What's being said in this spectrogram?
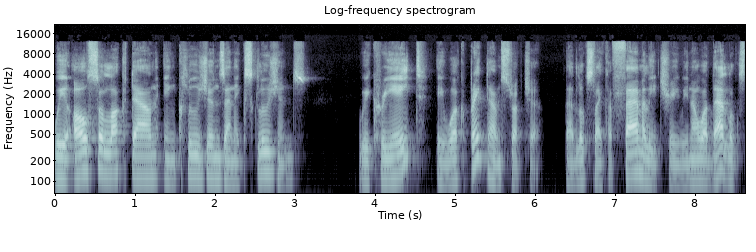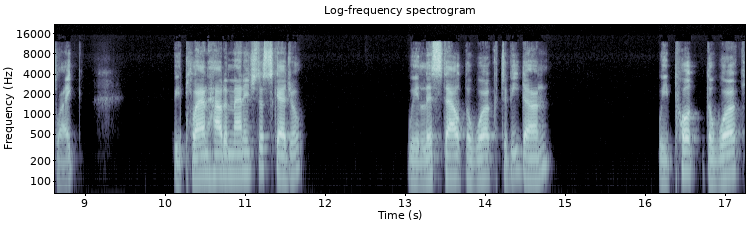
We also lock down inclusions and exclusions. We create a work breakdown structure that looks like a family tree. We know what that looks like. We plan how to manage the schedule. We list out the work to be done. We put the work,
